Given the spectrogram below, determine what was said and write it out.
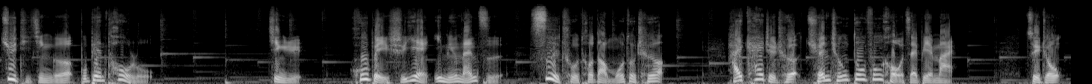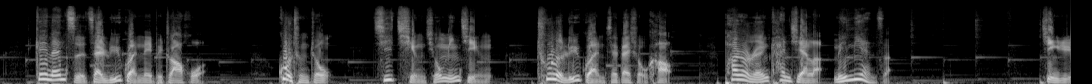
具体金额不便透露。近日，湖北十堰一名男子四处偷盗摩托车，还开着车全程兜风后再变卖，最终该男子在旅馆内被抓获。过程中，其请求民警出了旅馆再戴手铐，怕让人看见了没面子。近日，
